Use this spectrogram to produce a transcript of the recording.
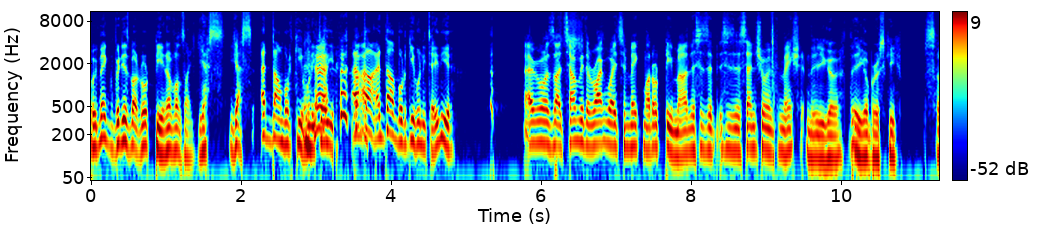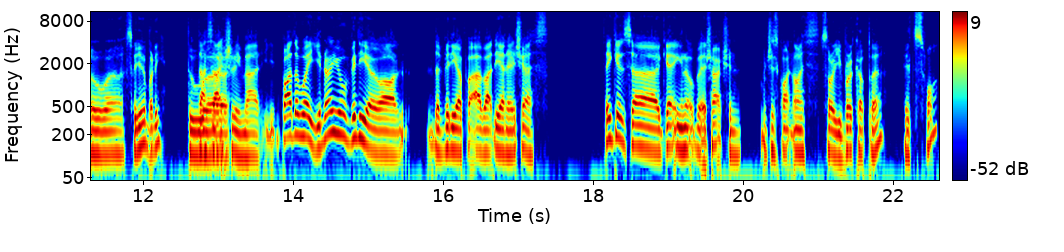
we make videos about roti and everyone's like, yes, yes, edda murki honi chahiye, edda edda murki honi chahiye. Everyone's like, tell me the right way to make my roti, man. This is a, this is essential information. There you go, there you go, Brisky. So uh, so yeah, buddy. Do, That's uh, actually mad. By the way, you know your video on the video I put out about the NHS. I think it's uh, getting a little bit of traction, which is quite nice. Sorry, you broke up there. It's what?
